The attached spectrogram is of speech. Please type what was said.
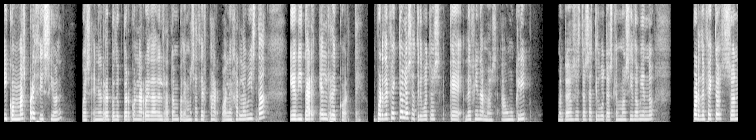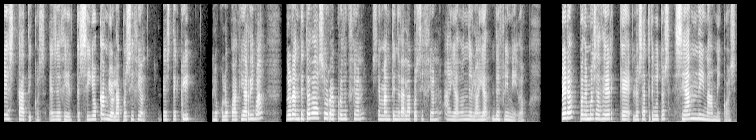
y con más precisión, pues en el reproductor con la rueda del ratón podemos acercar o alejar la vista y editar el recorte. Por defecto los atributos que definamos a un clip, todos estos atributos que hemos ido viendo, por defecto son estáticos. Es decir, que si yo cambio la posición de este clip, lo coloco aquí arriba, durante toda su reproducción se mantendrá la posición allá donde lo haya definido. Pero podemos hacer que los atributos sean dinámicos,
